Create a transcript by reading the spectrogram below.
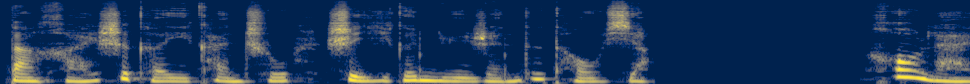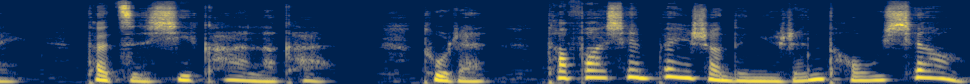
但还是可以看出是一个女人的头像。后来，他仔细看了看，突然他发现背上的女人头像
